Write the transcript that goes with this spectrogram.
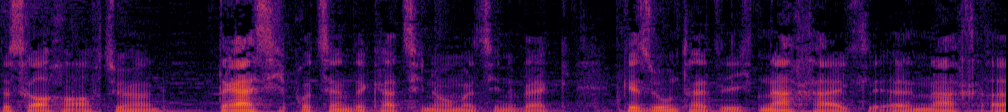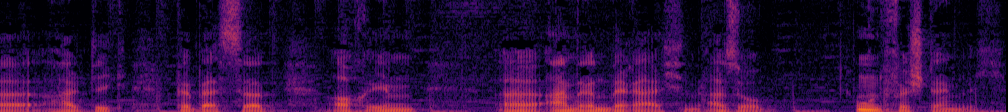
das Rauchen aufzuhören 30 Prozent der Karzinome sind weg, gesundheitlich nachhaltig, äh, nachhaltig verbessert, auch in äh, anderen Bereichen. Also unverständlich.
